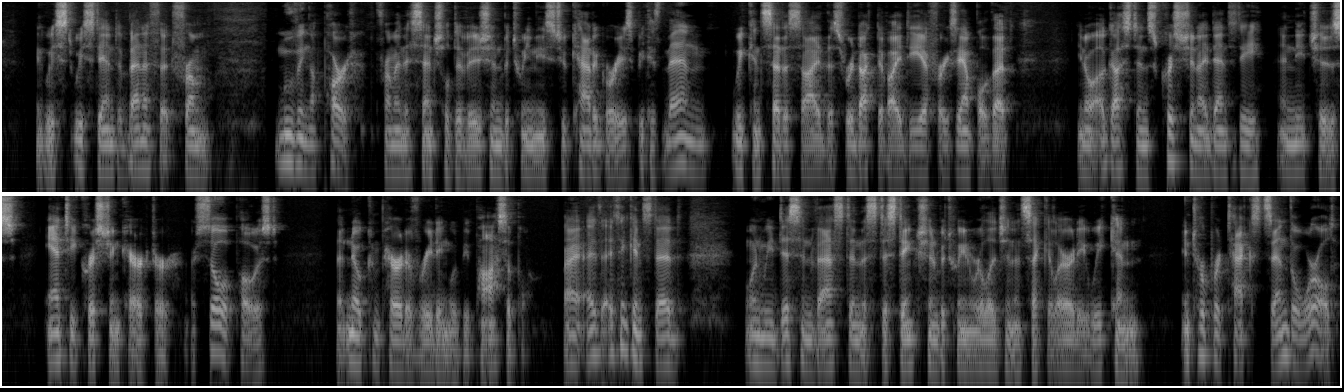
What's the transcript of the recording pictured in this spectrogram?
I think we we stand to benefit from moving apart from an essential division between these two categories because then we can set aside this reductive idea, for example, that you know Augustine's Christian identity and Nietzsche's anti-Christian character are so opposed that no comparative reading would be possible. I, I think instead, when we disinvest in this distinction between religion and secularity, we can interpret texts and the world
